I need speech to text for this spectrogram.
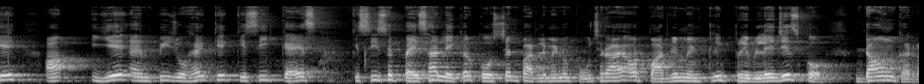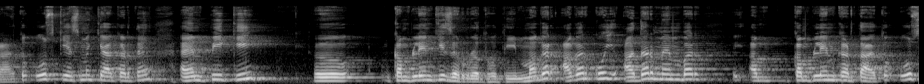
कि ये एमपी जो है कि किसी कैश किसी से पैसा लेकर क्वेश्चन पार्लियामेंट में पूछ रहा है और पार्लियामेंट्री प्रिविलेजेस को डाउन कर रहा है। तो उस केस में क्या करते हैं? एमपी की कंप्लेन की ज़रूरत होती। है मगर अगर कोई अदर मेंबर कंप्लेन करता है तो उस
